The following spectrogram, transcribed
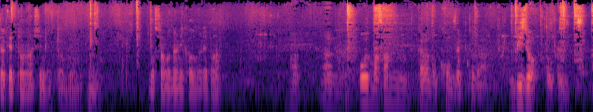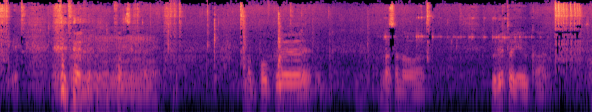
ジャケットの話になったんで、モッさんが何かあれば。あの大場さんからのコンセプトが美女とグリッチっていうコンセプトで、まあ、僕、まあ、その売るというかそ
